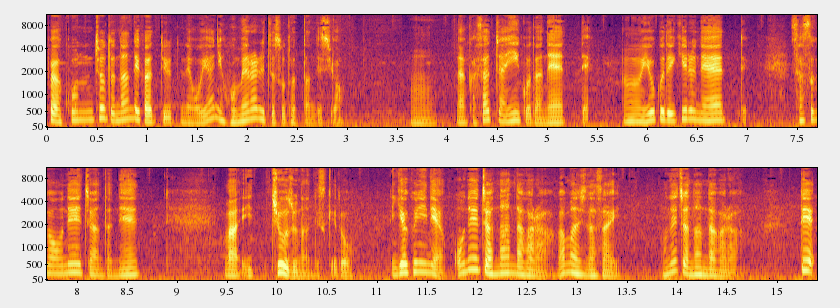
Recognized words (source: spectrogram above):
ぱこのちょっとなんでかっていうとね親に褒められて育ったんですよ、うん、なんかさっちゃんいい子だねって、うん、よくできるねって。さすがお姉ちゃんだね。まあ長女なんですけど。逆にねお姉ちゃんなんだから我慢しなさい。お姉ちゃんなんだからって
